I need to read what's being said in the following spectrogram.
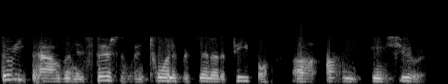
three thousand, especially when twenty percent of the people are uninsured.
